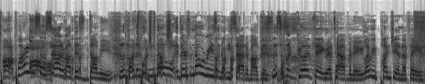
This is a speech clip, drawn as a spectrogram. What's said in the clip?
Pop. Why are you Oh. so sad about this dummy? Punch, there's punch, no, punch. There's no reason to be sad about this. This is a good thing that's happening. Let me punch you in the face.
